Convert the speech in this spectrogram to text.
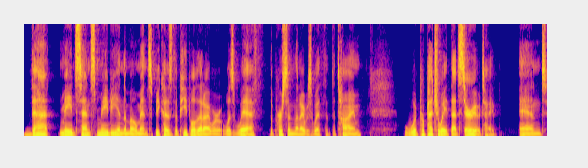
that made sense maybe in the moments because the people that I were was with, the person that I was with at the time, would perpetuate that stereotype and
